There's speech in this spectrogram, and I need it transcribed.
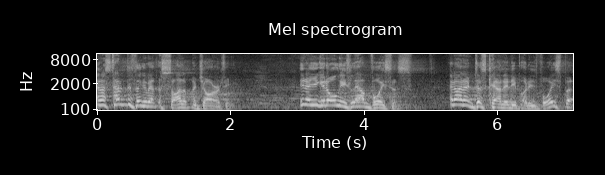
And I started to think about the silent majority. You know, you get all these loud voices. And I don't discount anybody's voice, but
